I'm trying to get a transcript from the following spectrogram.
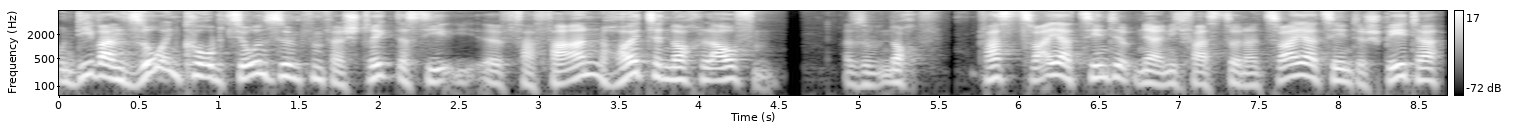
Und die waren so in Korruptionssümpfen verstrickt, dass die äh, Verfahren heute noch laufen. Also noch fast zwei Jahrzehnte, ja nicht fast, sondern zwei Jahrzehnte später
